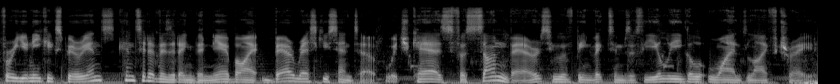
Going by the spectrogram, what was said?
For a unique experience, consider visiting the nearby Bear Rescue Center, which cares for sun bears who have been victims of the illegal wildlife trade.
